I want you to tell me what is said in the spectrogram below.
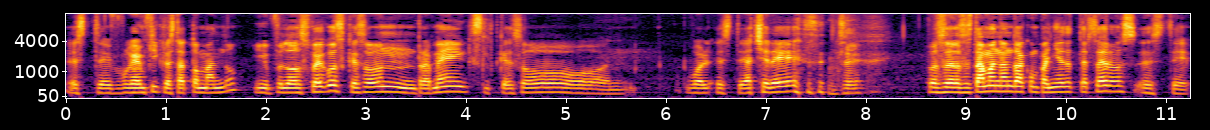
Este Game Freak lo está tomando y pues los juegos que son remakes, que son este HD, Sí. pues se los está mandando a compañías de terceros, este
